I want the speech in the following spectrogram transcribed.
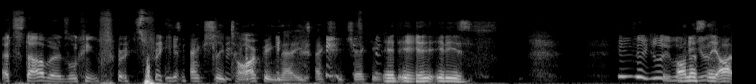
that's Starburns looking for his He's freaking. actually typing that. He's actually checking. It, it it is He's actually looking. honestly. I,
